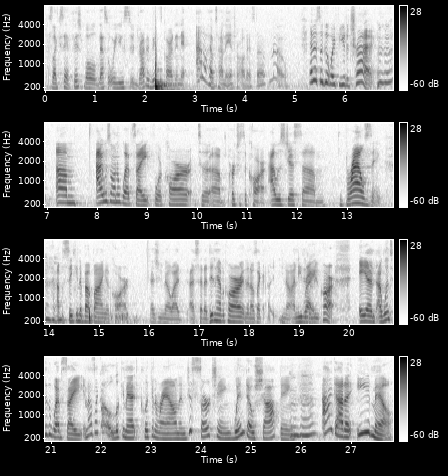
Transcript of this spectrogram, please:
because like you said, fishbowl, that's what we're used to. Drop your business card in there. I don't have time to enter all that stuff. No. And it's a good way for you to track. Um, I was on a website for a car to um, purchase a car. I was just um, browsing. I was thinking about buying a car. As you know, I, I said I didn't have a car, and then I was like, uh, you know, I needed a new car. And I went to the website, and I was like, oh, looking at, clicking around, and just searching, window shopping. I got an email.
